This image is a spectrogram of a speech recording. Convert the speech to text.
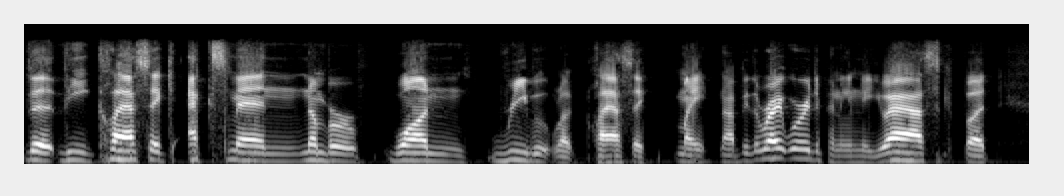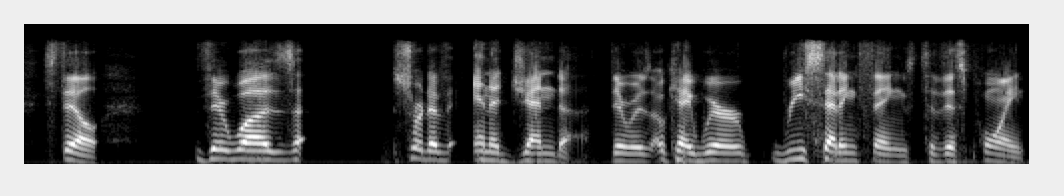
the the classic X-Men number 1 reboot, well, classic might not be the right word depending on who you ask, but still there was sort of an agenda. There was okay, we're resetting things to this point,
